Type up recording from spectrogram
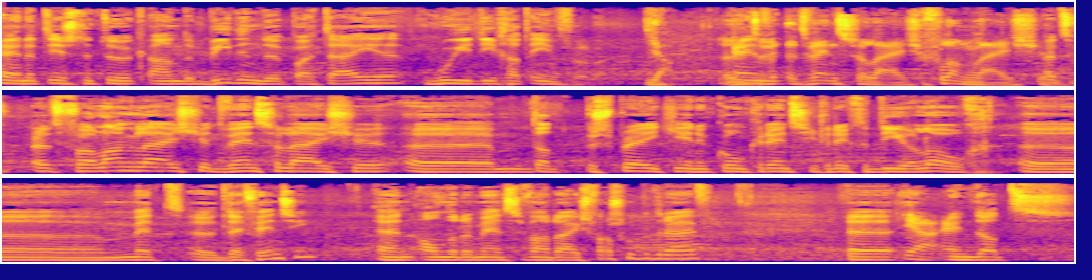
En het is natuurlijk aan de biedende partijen hoe je die gaat invullen. Ja, het, het wensenlijstje, verlanglijstje. Het, het verlanglijstje, het wensenlijstje, uh, dat bespreek je in een concurrentiegerichte dialoog uh, met uh, Defensie en andere mensen van Rijksvastgoedbedrijf. Uh, ja, en dat,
